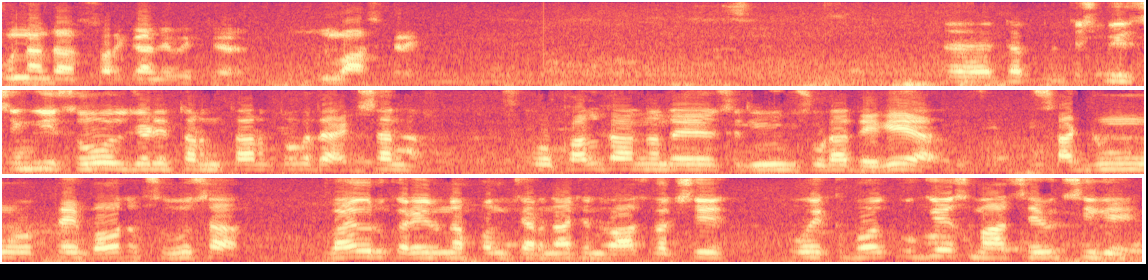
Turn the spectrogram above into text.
ਉਹਨਾਂ ਦਾ ਸਵਰਗਾਂ ਦੇ ਵਿੱਚ ਨਿਵਾਸ ਕਰੇ। ਡਾਕਟਰ ਕਸ਼ਮੀਰ ਸਿੰਘ ਜੀ ਸੋਹਲ ਜਿਹੜੇ ਤਰਨਤਾਰਨ ਤੋਂ ਵਿਧਾਇਕ ਸਨ, ਉਹ ਕੱਲ ਦਾ ਉਹਨਾਂ ਦੇ ਸਰੀਰ ਵਿਛੋੜਾ ਦੇ ਗਏ ਆ। ਸਾਨੂੰ ਉੱਤੇ ਬਹੁਤ ਅਫਸੋਸ ਆ। ਵਾਹਿਗੁਰੂ ਕਰੇ ਉਹਨਾਂ ਆਪਾਂ ਨੂੰ ਚਰਨਾਂ 'ਚ ਨਿਵਾਸ ਬਖਸ਼ੇ। ਉਹ ਇੱਕ ਬਹੁਤ ਉੱਘੇ ਸਮਾਜ ਸੇਵਕ ਸੀਗੇ।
